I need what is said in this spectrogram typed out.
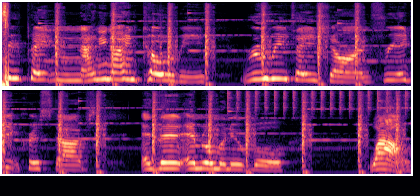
Free Payton, 99 Kobe, Ruby Tayshaun, free agent Kristaps, and then Emerald Manute Bol. Wow.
